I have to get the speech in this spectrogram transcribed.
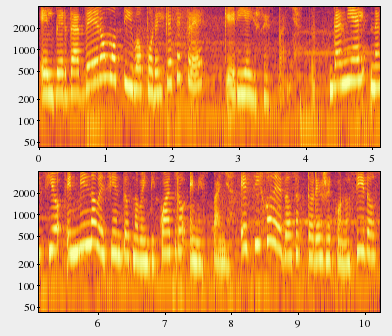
el verdadero motivo por el que se cree quería irse a España. Daniel nació en 1994 en España. Es hijo de dos actores reconocidos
